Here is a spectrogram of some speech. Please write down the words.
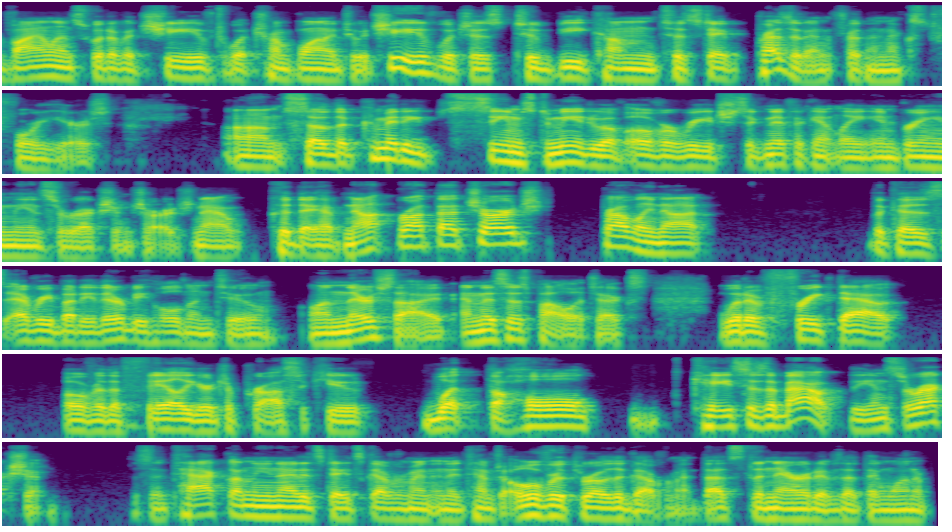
violence would have achieved what Trump wanted to achieve, which is to become to stay president for the next four years. Um, so the committee seems to me to have overreached significantly in bringing the insurrection charge. Now, could they have not brought that charge? Probably not, because everybody they're beholden to on their side, and this is politics, would have freaked out over the failure to prosecute what the whole case is about the insurrection this attack on the United States government, an attempt to overthrow the government. That's the narrative that they want to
